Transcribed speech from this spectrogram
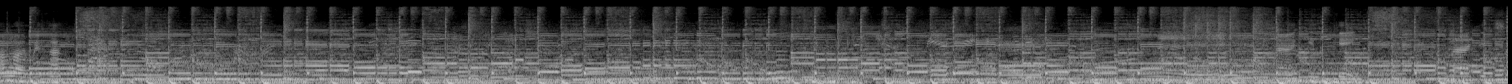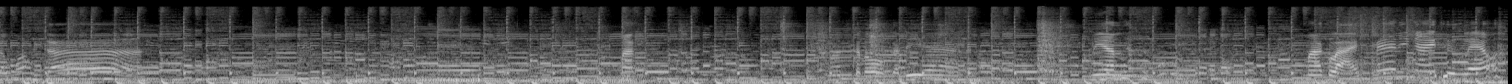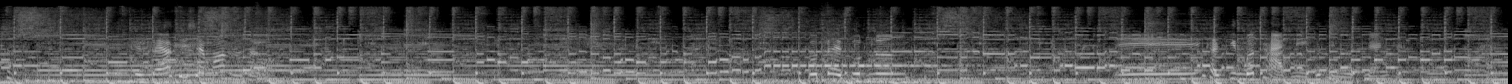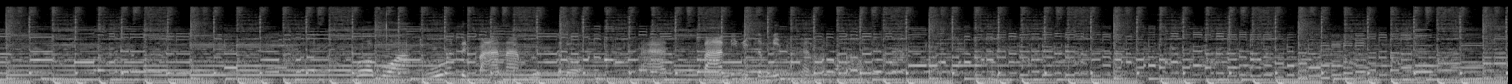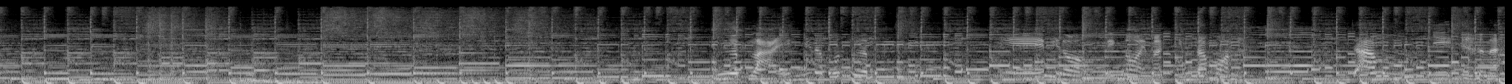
อร่อยไหมคะนี่นากินเก่งนากินแซลมอนจ้ามักมักกระโดดกระเดียเมียนมากหลายแม่ ถึงแล้ว ถึงแล้วที่แซลมอนเถอสุดใดสุดหนึ่งเอ๊ะถ้ากินเบิร์ถาดนี่ก็ถูกแพงบัวบัวโอ้มันเป็นปลาน้ำลึกกระโดดปลาปลามีวิตามินขนาะ ดหลายมีแต่คนเงือบนี่พี่น้องเล็กหน่อยมากินตามอนจำจี้นะ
